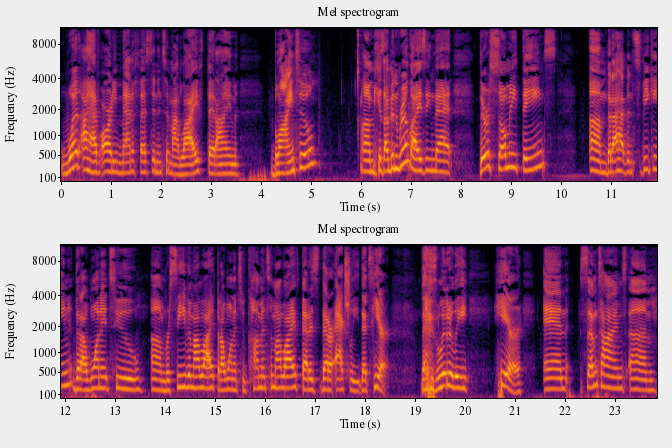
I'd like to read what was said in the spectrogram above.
what I have already manifested into my life that I'm blind to um, because I've been realizing that there are so many things um, that I have been speaking that I wanted to um, receive in my life, that I wanted to come into my life, that is that are actually that's here, that is literally here, and sometimes um,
